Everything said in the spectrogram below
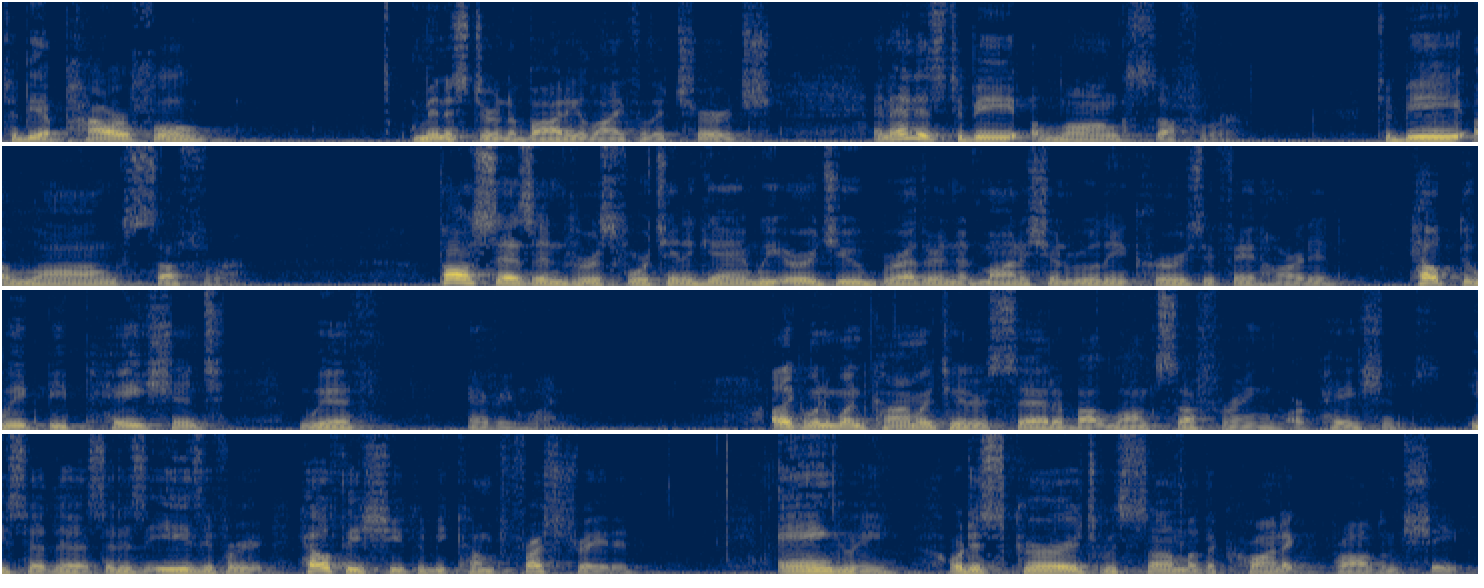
to be a powerful minister in the body life of the church, and that is to be a long sufferer to be a long sufferer. Paul says in verse 14 again, We urge you, brethren, admonish you, and really encourage the faint hearted, help the weak, be patient with everyone. I like when one commentator said about long suffering or patience. He said this It is easy for healthy sheep to become frustrated, angry, or discouraged with some of the chronic problem sheep.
